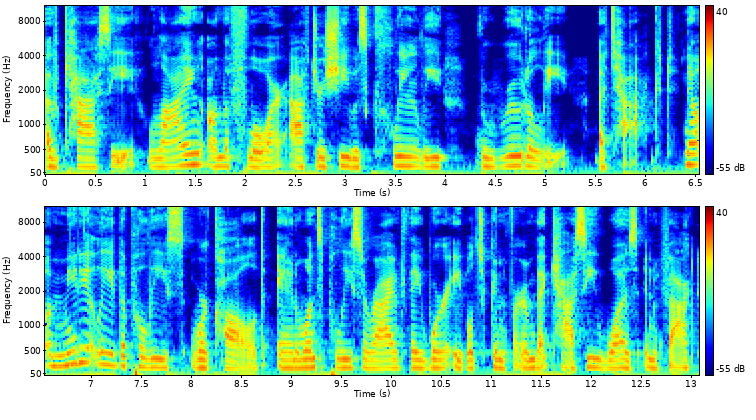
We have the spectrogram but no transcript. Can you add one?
of Cassie lying on the floor after she was clearly brutally attacked. Now, immediately the police were called, and once police arrived, they were able to confirm that Cassie was in fact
